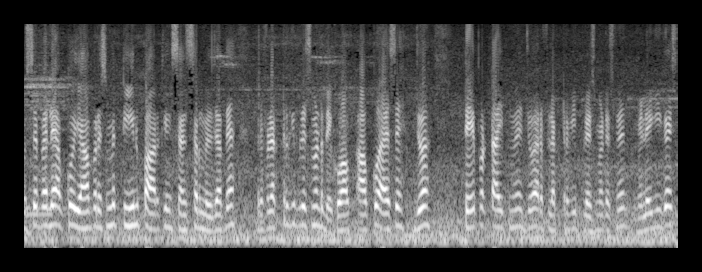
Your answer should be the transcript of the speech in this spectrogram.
उससे पहले आपको यहाँ पर इसमें तीन पार्किंग सेंसर मिल जाते हैं। रिफ्लेक्टर की प्लेसमेंट देखो आप, आपको ऐसे जो है टेपर टाइप में जो है रिफ्लेक्टर की प्लेसमेंट इसमें मिलेगी गैस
